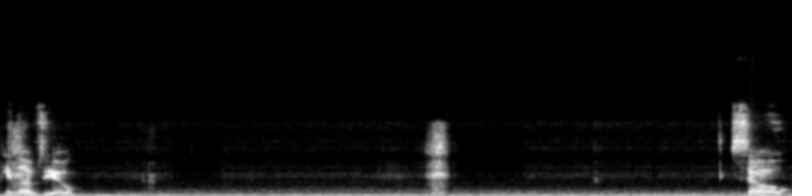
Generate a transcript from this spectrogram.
He loves you. So,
